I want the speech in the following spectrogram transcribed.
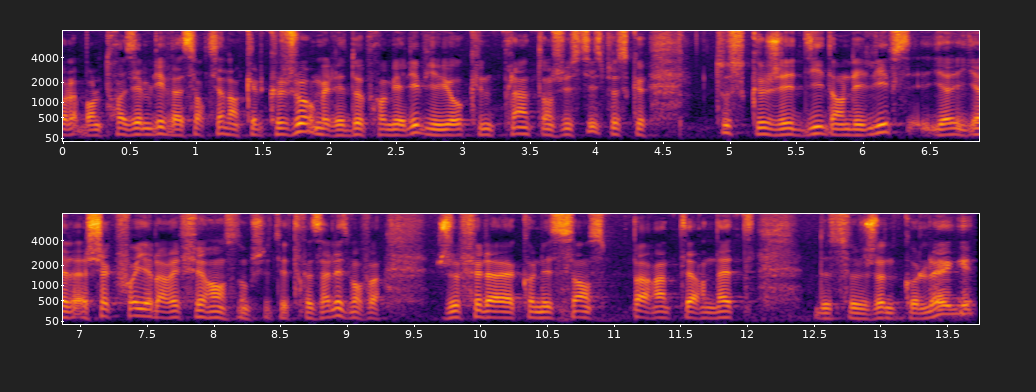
Bon, le troisième livre va sortir dans quelques jours, mais les deux premiers livres, il n'y a eu aucune plainte en justice parce que tout ce que j'ai dit dans les livres, il à chaque fois, il y a la référence. Donc j'étais très à l'aise. Mais enfin, je fais la connaissance par Internet de ce jeune collègue.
